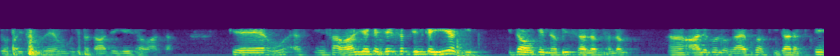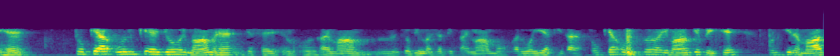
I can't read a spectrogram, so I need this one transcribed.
جو بھائی سن رہے ہیں مجھے بتا دی یہی سوال تھا کہ سوال یہ کہ شیخ صاحب، جن کا یہ عقیدہ ہو کہ نبی صلی اللہ علیہ وسلم عالم الغیب کا عقیدہ رکھتے ہیں، تو کیا ان کے جو امام ہیں، جیسے ان کا امام، جو بھی مسجد کا امام ہو، اگر وہ یہ عقیدہ تو کیا اس امام کے پیچھے ان کی نماز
